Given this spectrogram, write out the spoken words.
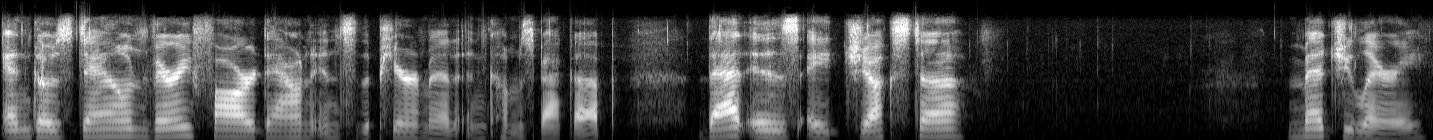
and goes down very far down into the pyramid and comes back up. That is a juxta medullary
